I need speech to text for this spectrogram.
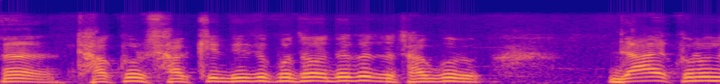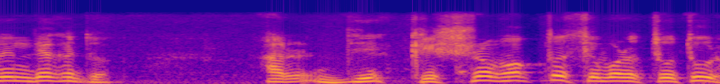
হ্যাঁ ঠাকুর সাক্ষী দিতে কোথাও দেখেছ? ঠাকুর যায় কোনো দিন দেখেছ? আর যে কৃষ্ণ ভক্ত সে বড় চতুর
